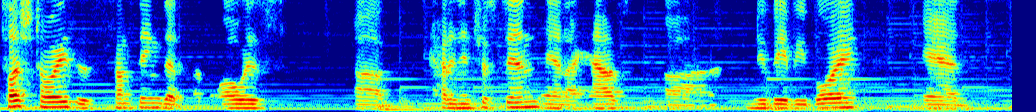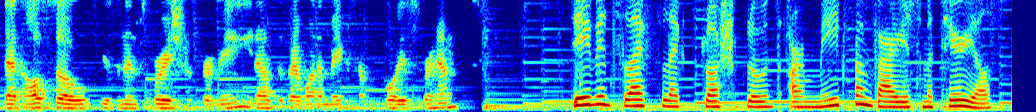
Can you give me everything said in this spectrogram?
Plush toys is something that I've always um, had an interest in, and I have a new baby boy, and that also is an inspiration for me, you know, because I want to make some toys for him. David's lifelike plush clones are made from various materials.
